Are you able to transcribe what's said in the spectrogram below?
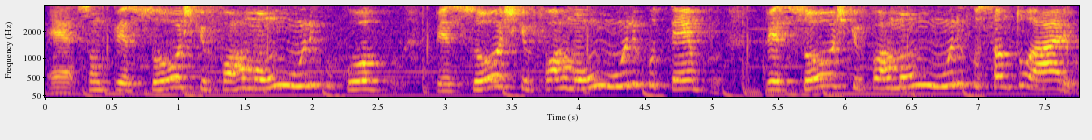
É, são pessoas que formam um único corpo, pessoas que formam um único templo, pessoas que formam um único santuário.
